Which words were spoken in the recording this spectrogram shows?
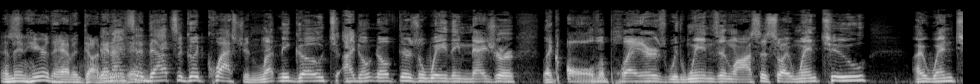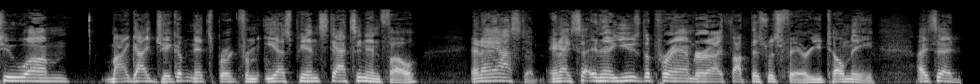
And then here they haven't done it. And I said, that's a good question. Let me go to, I don't know if there's a way they measure like all the players with wins and losses. So I went to, I went to, um, my guy, Jacob Nitzberg from ESPN Stats and Info. And I asked him and I said, and I used the parameter. I thought this was fair. You tell me. I said,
